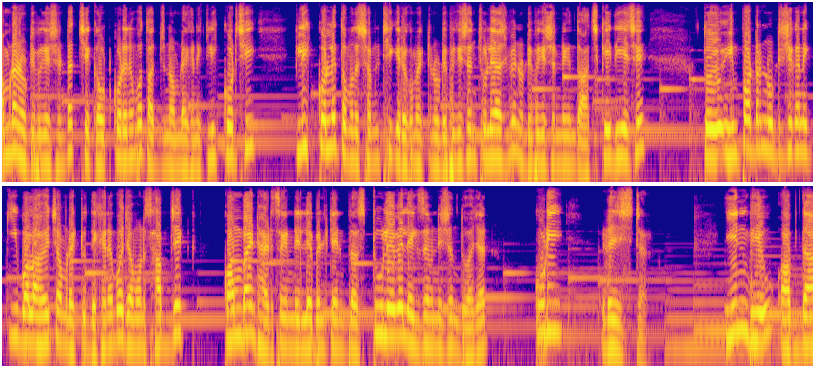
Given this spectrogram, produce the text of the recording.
আমরা নোটিফিকেশনটা চেক আউট করে নেব, তার জন্য আমরা এখানে ক্লিক করছি। ক্লিক করলে তোমাদের সামনে ঠিক এরকম একটা নোটিফিকেশন চলে আসবে। নোটিফিকেশনটা কিন্তু আজকেই দিয়েছে। তো ইম্পর্টেন্ট নোটিশ এখানে কি বলা হয়েছে আমরা একটু দেখে নেব। যেমন subject combined higher secondary level ten plus two level examination দু হাজার কুড়ি register in view of the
